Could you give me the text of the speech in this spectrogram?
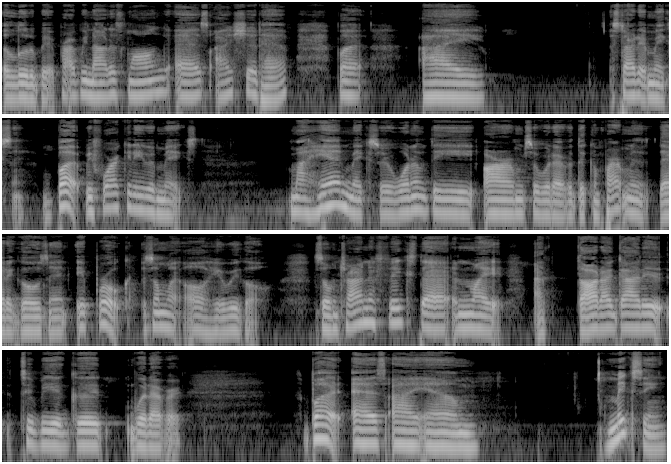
a little bit, probably not as long as I should have, but I started mixing. But before I could even mix, my hand mixer, one of the arms or whatever, the compartment that it goes in, it broke. So I'm like, oh, here we go. So I'm trying to fix that and like I thought I got it to be a good whatever. But as I am mixing,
